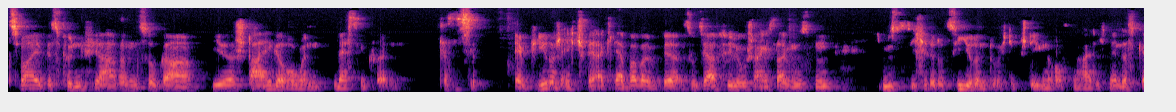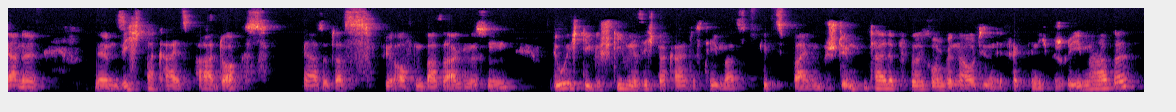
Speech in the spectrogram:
zwei bis fünf Jahren sogar hier Steigerungen messen können. Das ist empirisch echt schwer erklärbar, weil wir sozialpsychologisch eigentlich sagen müssten, es müsste sich reduzieren durch die gestiegene Offenheit. Ich nenne das gerne ein Sichtbarkeitsparadox, ja, so dass wir offenbar sagen müssen, durch die gestiegene Sichtbarkeit des Themas gibt es bei einem bestimmten Teil der Bevölkerung genau diesen Effekt, den ich beschrieben habe.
